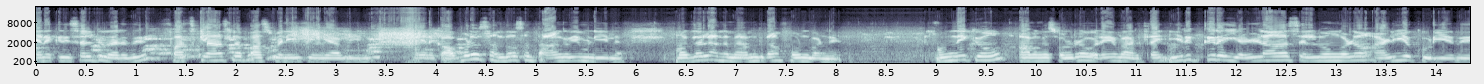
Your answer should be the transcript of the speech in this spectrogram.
எனக்கு ரிசல்ட் வருது. ஃபர்ஸ்ட் கிளாஸ்ல பாஸ் பண்ணியிருக்கீங்க அப்படின்னு. எனக்கு அவ்வளோ சந்தோஷம் தாங்கவே முடியல. முதல்ல அந்த மேமுக்கு தான் ஃபோன் பண்ணேன். இன்னைக்கும் அவங்க சொல்ற ஒரே வார்த்தை இருக்கிற எல்லா செல்வங்களும் அழியக்கூடியது.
